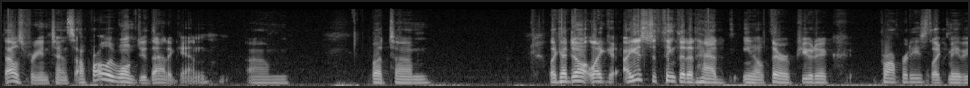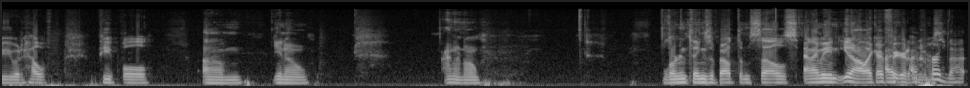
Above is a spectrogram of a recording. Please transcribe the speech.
that was pretty intense. I probably won't do that again. Um, but um, like I don't like. I used to think that it had, you know, therapeutic properties like maybe it would help people um, you know i don't know learn things about themselves and i mean you know like i I've, figured I've out I, was, heard that.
